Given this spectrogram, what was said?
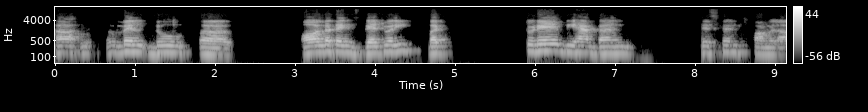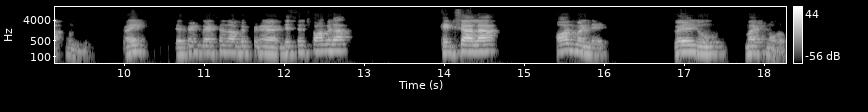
Uh, we'll do uh, all the things gradually, but today we have done distance formula only, right? Different questions of the uh, distance formula. Inshallah, on Monday, we'll do much more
